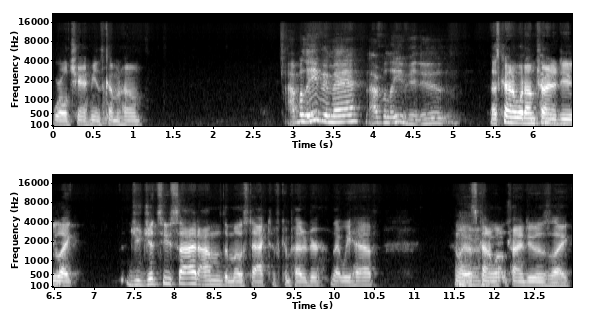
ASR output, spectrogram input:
world champions coming home i believe it man i believe it dude That's kind of what I'm trying to do. Like jujitsu side, I'm the most active competitor that we have. And like, that's Mhm. kind of what I'm trying to do is like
